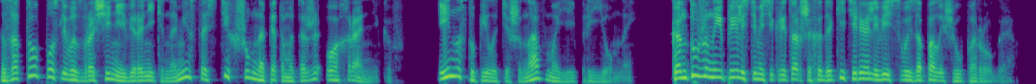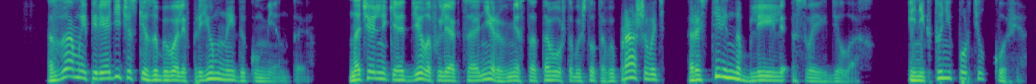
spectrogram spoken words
Зато после возвращения Вероники на место стих шум на пятом этаже у охранников. И наступила тишина в моей приемной. Контуженные прелестями секретарши ходаки теряли весь свой запал еще у порога. Замы периодически забывали в приемные документы. Начальники отделов или акционеры, вместо того, чтобы что-то выпрашивать, растерянно блеяли о своих делах. И никто не портил кофе.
